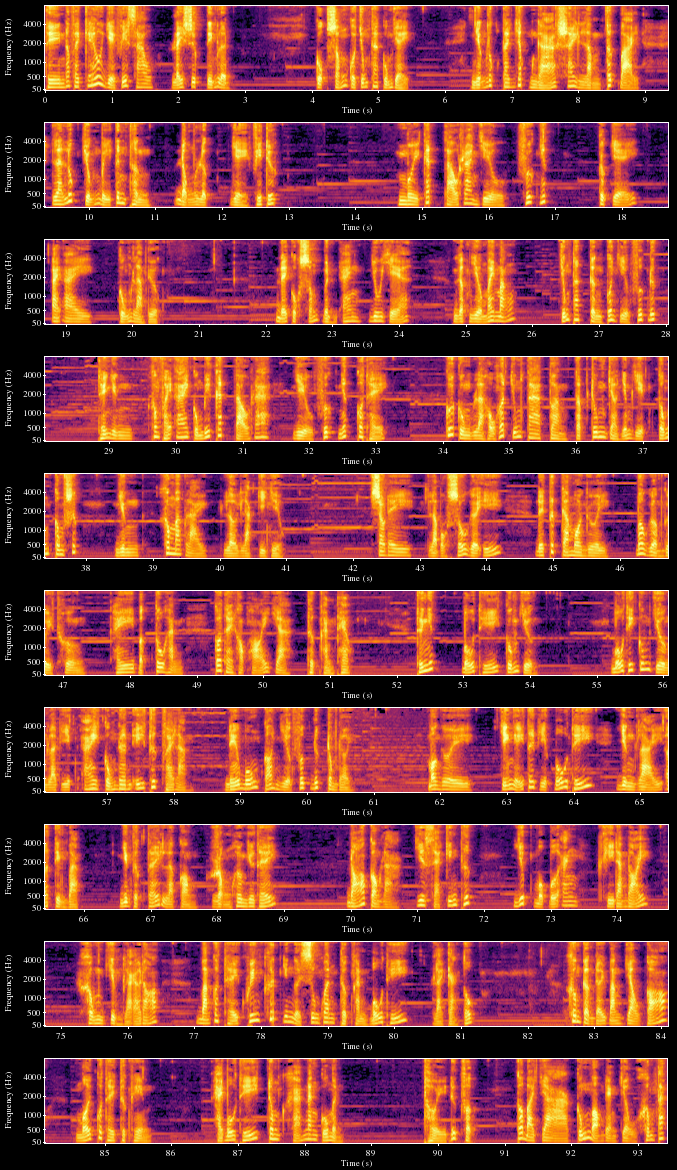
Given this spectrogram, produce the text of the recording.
thì nó phải kéo về phía sau, lấy sức tiến lên. Cuộc sống của chúng ta cũng vậy. Những lúc ta dấp ngã sai lầm thất bại là lúc chuẩn bị tinh thần, động lực về phía trước. 10 cách tạo ra nhiều phước nhất Cực dễ, ai ai cũng làm được Để cuộc sống bình an, vui vẻ Gặp nhiều may mắn Chúng ta cần có nhiều phước đức Thế nhưng không phải ai cũng biết cách tạo ra nhiều phước nhất có thể Cuối cùng là hầu hết chúng ta toàn tập trung vào những việc tốn công sức Nhưng không mang lại lợi lạc gì nhiều Sau đây là một số gợi ý để tất cả mọi người, bao gồm người thường hay bậc tu hành, có thể học hỏi và thực hành theo. Thứ nhất, bố thí cúng dường. Bố thí cúng dường là việc ai cũng nên ý thức phải làm nếu muốn có nhiều phước đức trong đời. Mọi người chỉ nghĩ tới việc bố thí dừng lại ở tiền bạc, nhưng thực tế là còn rộng hơn như thế. Đó còn là chia sẻ kiến thức, giúp một bữa ăn khi đang đói, không dừng lại ở đó, bạn có thể khuyến khích những người xung quanh thực hành bố thí lại càng tốt. Không cần đợi bạn giàu có mới có thể thực hiện. Hãy bố thí trong khả năng của mình. Thời Đức Phật, có bà già cúng ngọn đèn dầu không tắt,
